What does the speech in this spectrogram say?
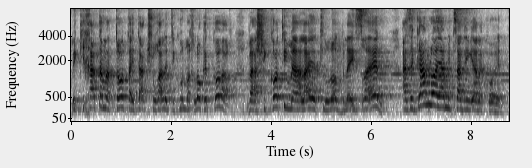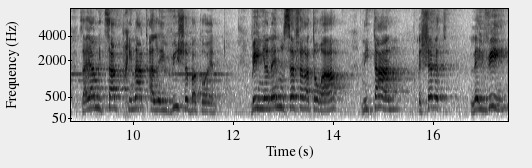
לקיחת המטות הייתה קשורה לתיקון מחלוקת קורח, והשיקותי מעלי את תלונות בני ישראל. אז זה גם לא היה מצד עניין הכהן, זה היה מצד בחינת הלוי שבכהן. בענייננו ספר התורה ניתן לשבט לוי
